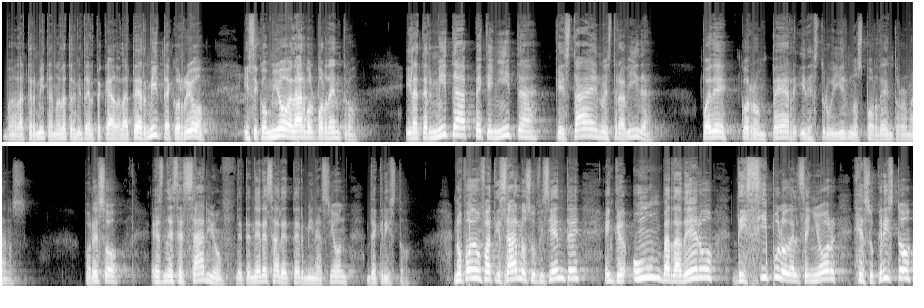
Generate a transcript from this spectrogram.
Bueno, la termita, no la termita del pecado, la termita corrió y se comió el árbol por dentro. Y la termita pequeñita que está en nuestra vida puede corromper y destruirnos por dentro, hermanos. Por eso es necesario de tener esa determinación de Cristo. No puedo enfatizar lo suficiente en que un verdadero discípulo del Señor Jesucristo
